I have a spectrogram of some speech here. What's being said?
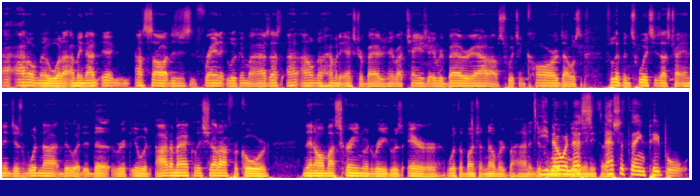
I, I don't know what I, I mean. I I saw it just frantic look in my eyes. I, I don't know how many extra batteries. in there. I changed every battery out. I was switching cards. I was flipping switches. I was trying, and it just would not do it. It, the, it would automatically shut off record. And then all my screen would read was error with a bunch of numbers behind it. Just you know, and that's anything. that's the thing. People,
